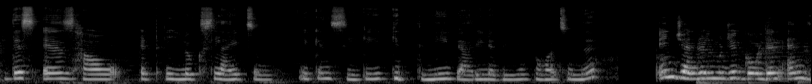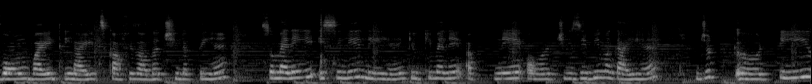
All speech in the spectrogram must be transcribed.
This is how it looks like so you can see कि ये कितनी प्यारी लग रही है। बहुत सुंदर। इन जनरल मुझे golden and warm white lights काफ़ी ज़्यादा अच्छी लगती हैं। सो so, मैंने ये इसीलिए ली है क्योंकि मैंने अपने और चीज़ें भी मंगाई हैं। जो टी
